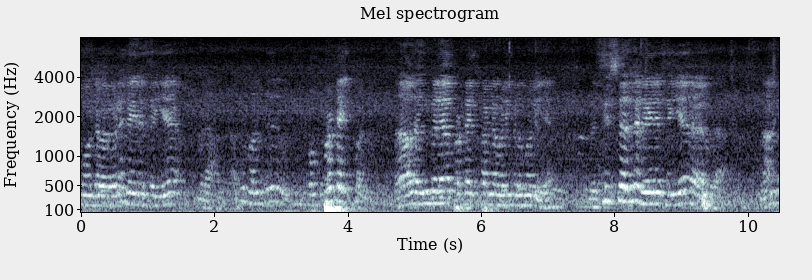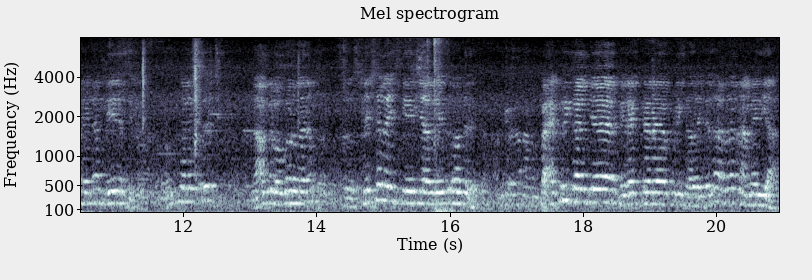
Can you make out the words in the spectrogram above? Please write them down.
போன்றவர்களை வேலை செய்ய விடாது. அது வந்து ப்ரொடெக்ட் பண்ணும் அதாவது எங்களை ப்ரொடெக்ட் பண்ண வழிக்கிற மாதிரியே இந்த சிஸ்டரில் வேலை செய்ய விடாது. நாங்கள் எல்லாம் வேலை செய்யலாம் உங்களுக்கு நாங்கள் ஒவ்வொருவரும் ஸ்பெஷலைஸ் ஏரியாவிலேருந்து வந்திருக்கோம். இப்போ அக்ரிகல்ச்சர் டிரெக்டர் அப்படி கதைச்சது அவர் அமைதியாக.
